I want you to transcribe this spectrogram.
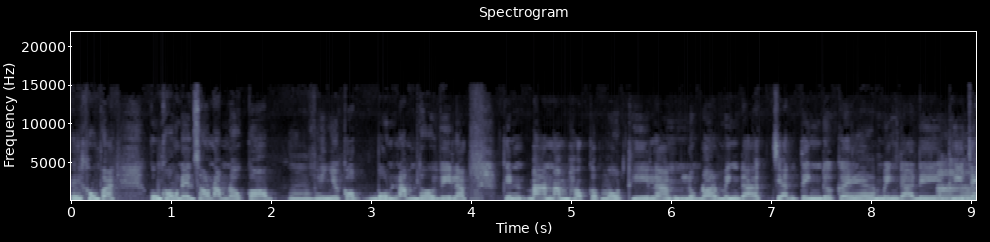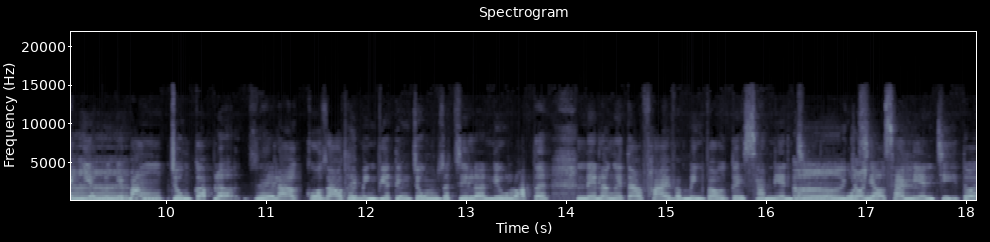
Ê không phải, cũng không đến 6 năm đâu, có ừ, hình như có 4 năm thôi vì là cái 3 năm học cấp 1 thì là ừ. lúc đó mình đã chẽn tinh được cái mình đã đi à. thi trách nhiệm được cái bằng trung cấp lợ. Thế là cô giáo thấy mình viết tiếng Trung rất gì là lưu loát rồi. Nên là người ta phái vào mình vào cái san niên chỉ à, là của xẻo san niên chỉ tôi.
